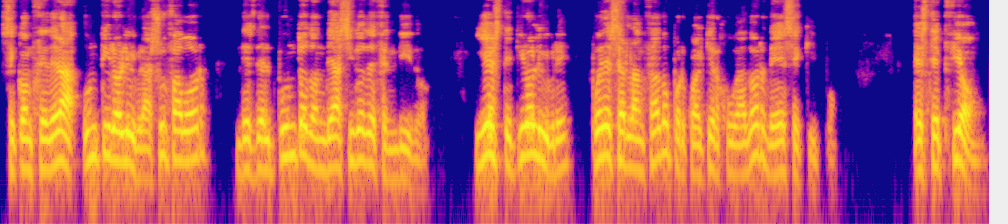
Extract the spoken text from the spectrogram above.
se concederá un tiro libre a su favor desde el punto donde ha sido defendido y este tiro libre puede ser lanzado por cualquier jugador de ese equipo. Excepción.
